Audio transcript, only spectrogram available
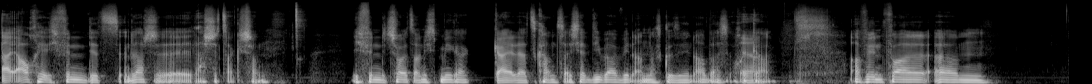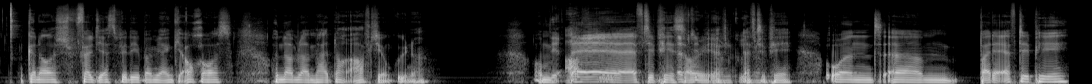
äh, auch ich finde jetzt Laschet, Laschet sag ich schon. Ich finde Scholz auch nicht mega geil als Kanzler. Ich hätte lieber wen anders gesehen, aber ist auch Ja. egal. Auf jeden Fall, ähm, genau, fällt die SPD bei mir eigentlich auch raus. Und dann bleiben halt noch AfD und Grüne. Um, Die AfD? äh, FDP, sorry, FDP und. FDP. Und ähm, bei der FDP,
